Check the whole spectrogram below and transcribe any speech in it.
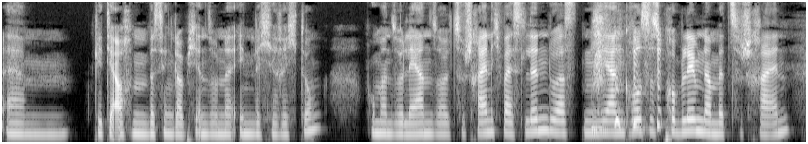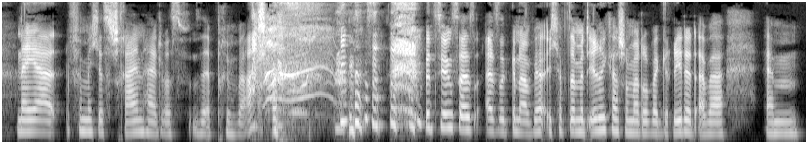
Ähm, geht ja auch ein bisschen, glaube ich, in so eine ähnliche Richtung, wo man so lernen soll zu schreien. Ich weiß, Lynn, du hast ein, ja ein großes Problem damit zu schreien. Naja, für mich ist Schreien halt was sehr privat. Beziehungsweise, also genau, ich habe da mit Erika schon mal drüber geredet, aber ähm,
